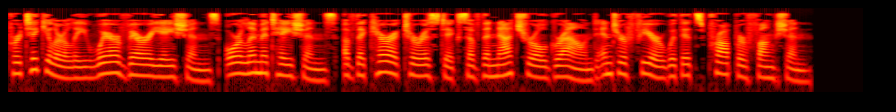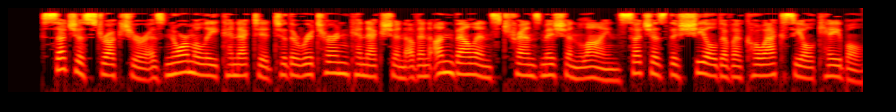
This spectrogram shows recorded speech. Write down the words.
particularly where variations or limitations of the characteristics of the natural ground interfere with its proper function. Such a structure is normally connected to the return connection of an unbalanced transmission line such as the shield of a coaxial cable.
